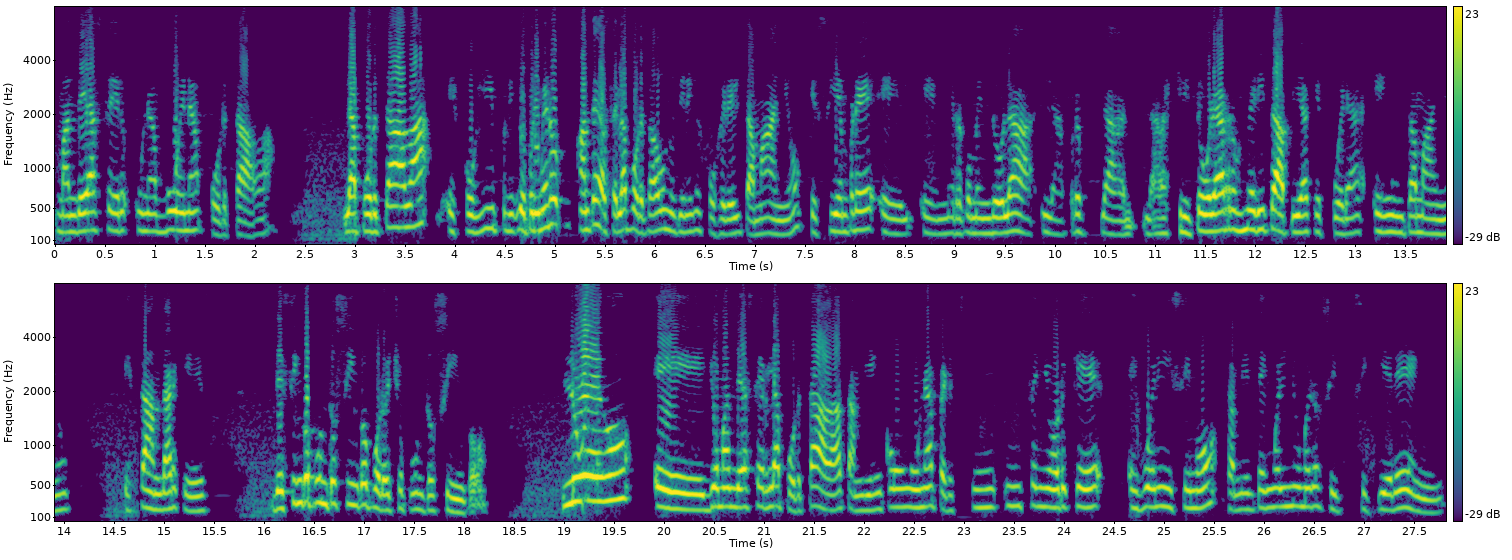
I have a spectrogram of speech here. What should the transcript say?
mandé a hacer una buena portada. La portada, escogí, lo primero, antes de hacer la portada, uno tiene que escoger el tamaño, que siempre eh, me recomendó la, la, la escritora Rosemary Tapia que fuera en un tamaño estándar, que es de 5.5 por 8.5. Luego eh, yo mandé a hacer la portada también con un, señor que es buenísimo. También tengo el número si, si quieren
